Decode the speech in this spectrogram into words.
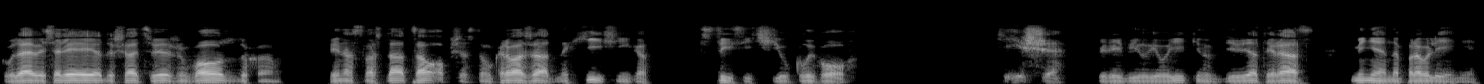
Куда веселее дышать свежим воздухом и наслаждаться обществом кровожадных хищников с тысячью клыков. — Тише! — перебил его Икин в девятый раз, меняя направление.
